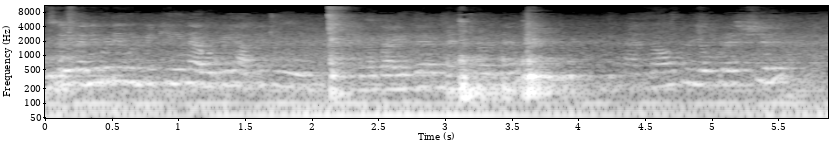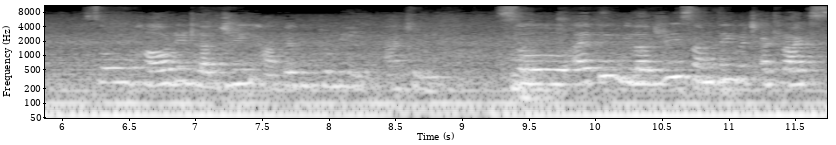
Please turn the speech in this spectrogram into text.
So if anybody would be keen, I would be happy to you know, guide them, mentor them. And now to your question. So how did luxury happen to me actually? So I think luxury is something which attracts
